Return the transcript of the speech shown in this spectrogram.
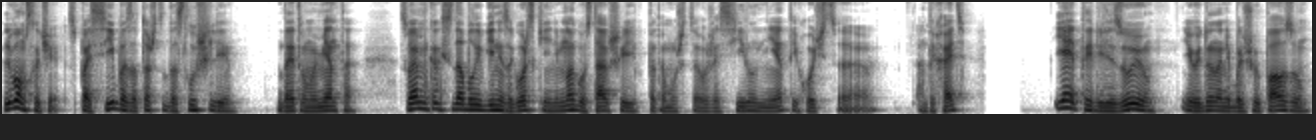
В любом случае, спасибо за то, что дослушали до этого момента. С вами, как всегда, был Евгений Загорский, немного уставший, потому что уже сил нет и хочется отдыхать. Я это реализую и уйду на небольшую паузу.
